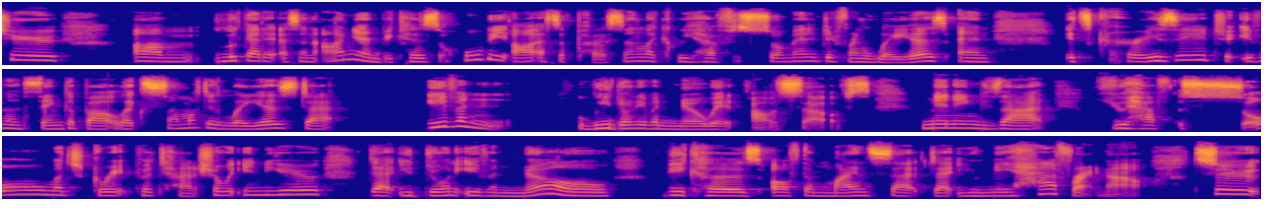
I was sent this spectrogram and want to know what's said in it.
to um, look at it as an onion because who we are as a person, like we have so many different layers, and it's crazy to even think about like some of the layers that even we don't even know it ourselves, meaning that you have so much great potential in you that you don't even know because of the mindset that you may have right now. So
